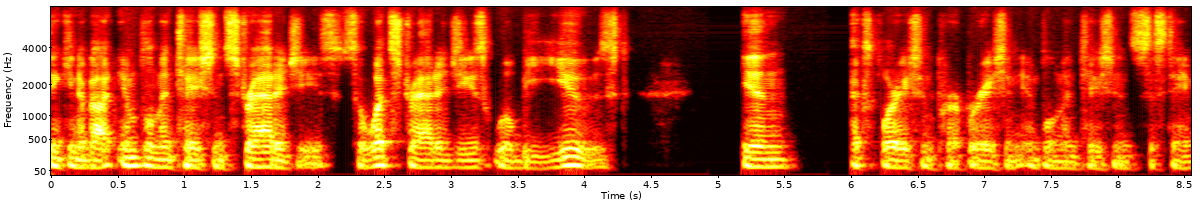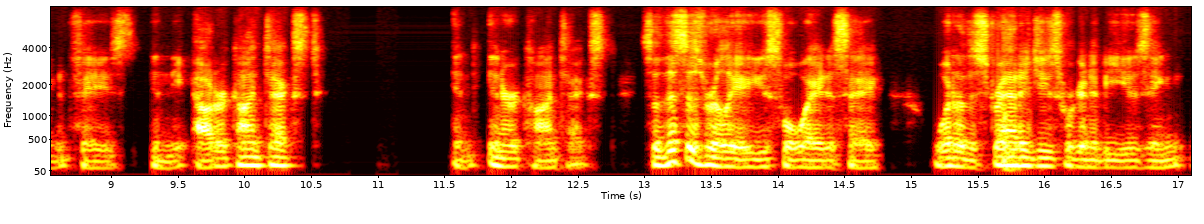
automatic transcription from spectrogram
thinking about implementation strategies. So what strategies will be used in exploration, preparation, implementation, sustainment phase in the outer context and inner context. So this is really a useful way to say, what are the strategies we're going to be using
